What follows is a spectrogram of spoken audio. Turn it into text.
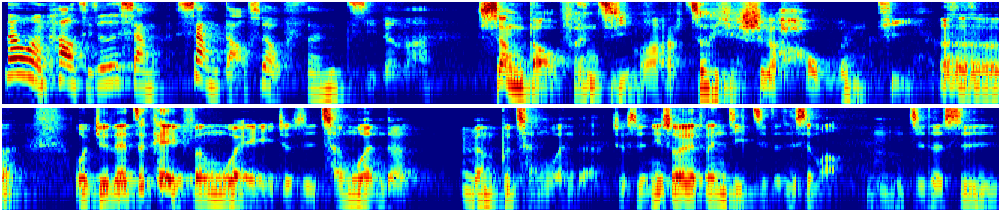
那我很好奇，就是向向导是有分级的吗？向导分级嘛，这也是个好问题。呃，我觉得这可以分为就是成文的跟嗯不成文的。就是你所谓的分级指的是什么？嗯，指的是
